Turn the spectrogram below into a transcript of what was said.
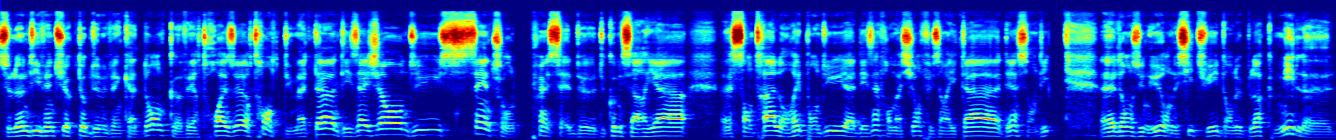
Ce lundi 28 octobre 2024, donc, vers 3h30 du matin, des agents du Central du commissariat euh, central ont répondu à des informations faisant état d'incendie euh, dans une urne située dans le bloc 1000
